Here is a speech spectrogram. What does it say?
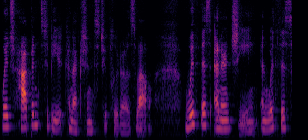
which happens to be connections to Pluto as well with this energy and with this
